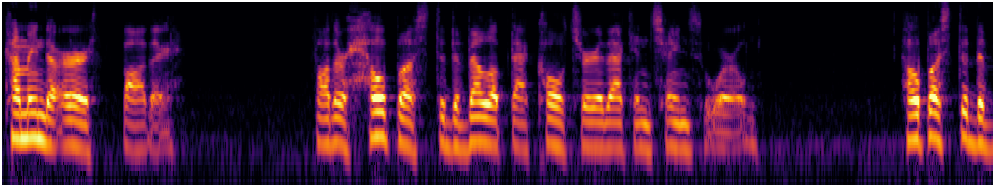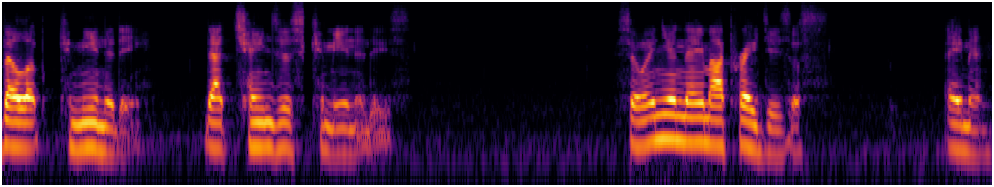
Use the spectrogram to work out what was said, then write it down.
coming to earth, Father. Father, help us to develop that culture that can change the world. Help us to develop community that changes communities. So, in your name, I pray, Jesus. Amen.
